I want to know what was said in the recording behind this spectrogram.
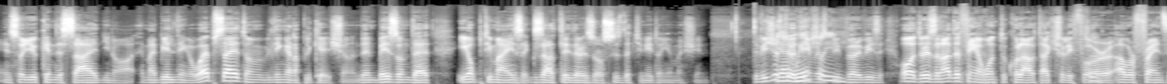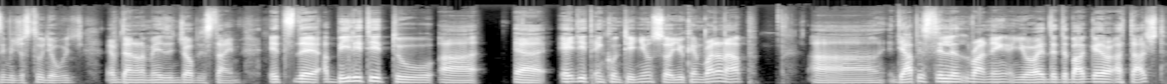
And so you can decide, you know, am I building a website or am I building an application? And then based on that, it optimizes exactly the resources that you need on your machine. The Visual yeah, Studio team actually, has been very busy. Oh, there is another thing yeah. I want to call out actually for sure. our friends in Visual Studio, which have done an amazing job this time. It's the ability to uh, uh, edit and continue. So you can run an app. Uh, the app is still running and you have the debugger attached.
